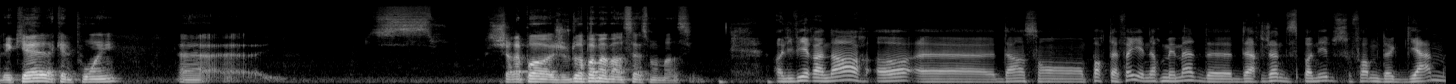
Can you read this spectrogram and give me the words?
lesquels, à quel point je ne voudrais pas m'avancer à ce moment-ci. Olivier Renard a euh, dans son portefeuille énormément d'argent disponible sous forme de gamme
